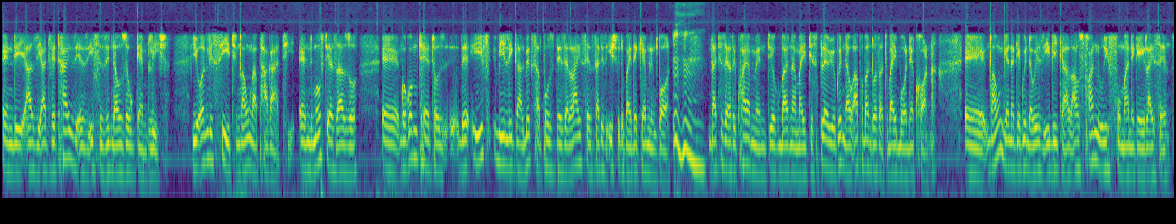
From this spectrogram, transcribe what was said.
and azi-advertise as if zindawo zokugamblisha you only see it nxa ungaphakathi. And most yazazo eh ngokomthetho the, if be-illegal suppose there's a license that is issued by the gambling board. That is a requirement yokubana mayidisplayiwe kwindawo apho abantu bazathi bayibone khona. Eh nxa ungena ke kwindawo ezi-illegal awusifani uyifumane ke ilicense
